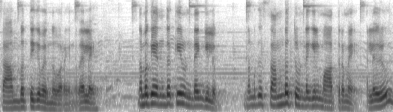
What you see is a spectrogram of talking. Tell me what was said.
സാമ്പത്തികം എന്ന് പറയുന്നത് അല്ലേ? നമുക്ക് എന്തൊക്കെ ഉണ്ടെങ്കിലും നമുക്ക് സമ്പത്തുണ്ടെങ്കിൽ മാത്രമേ അല്ലെ ഒരു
